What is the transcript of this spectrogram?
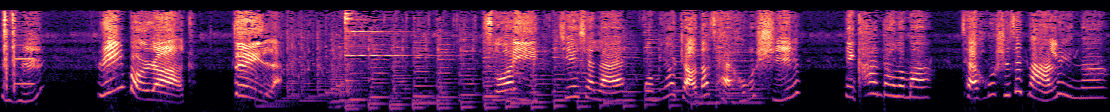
嗯哼，Rainbow Rock。对了，所以接下来我们要找到彩虹石，你看到了吗？彩虹石在哪里呢？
